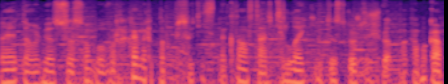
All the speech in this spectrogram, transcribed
на этом, ребят, все с вами был Вархаммер. Подписывайтесь на канал, ставьте лайки. И до скорых встреч, ребят. Пока-пока.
